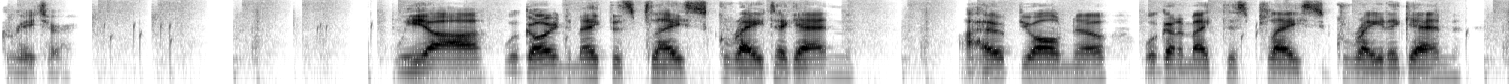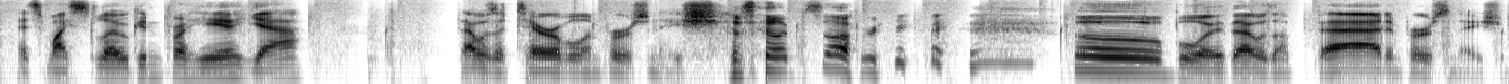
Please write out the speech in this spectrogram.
greater. We are, we're going to make this place great again. I hope you all know we're going to make this place great again. It's my slogan for here, yeah. That was a terrible impersonation. I'm sorry. oh boy, that was a bad impersonation.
